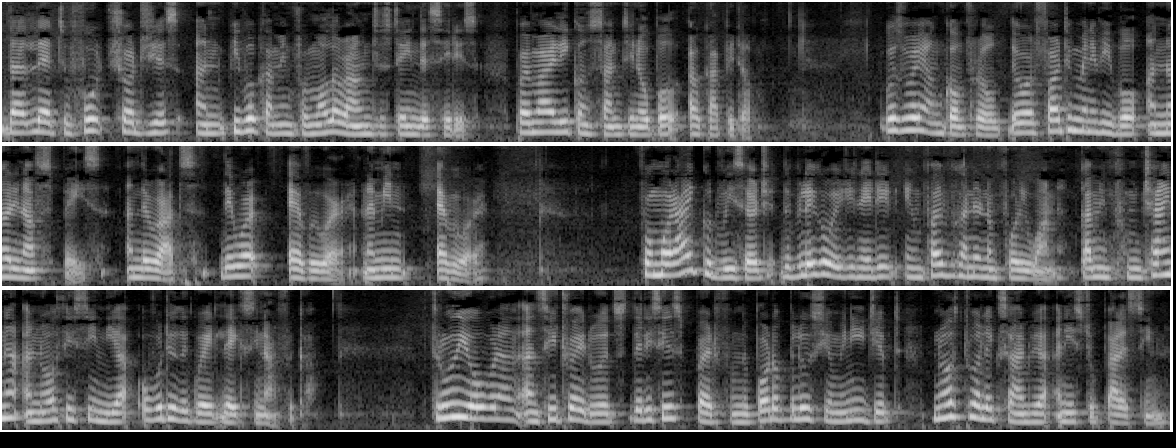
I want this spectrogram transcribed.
That led to food shortages and people coming from all around to stay in the cities, primarily Constantinople, our capital. It was very uncomfortable. There were far too many people and not enough space. And the rats, they were everywhere, and I mean everywhere. From what I could research, the plague originated in 541, coming from China and northeast India over to the Great Lakes in Africa. Through the overland and sea trade routes, the disease spread from the port of Pelusium in Egypt north to Alexandria and east to Palestine,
